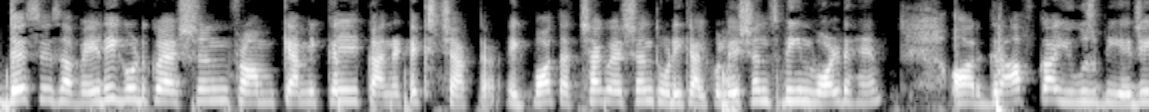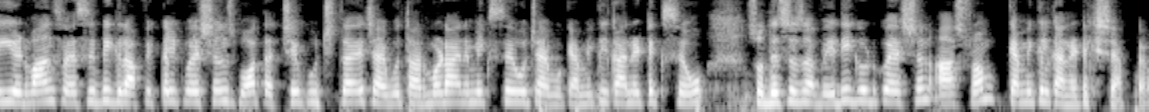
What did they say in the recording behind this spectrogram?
this is a very good question from chemical kinetics chapter एक बहुत अच्छा क्वेश्चन थोड़ी कैलकुलेशंस भी इन्वॉल्व हैं। और ग्राफ का यूज़ भी है। जे एडवांस वैसे भी ग्राफिकल क्वेश्चंस बहुत अच्छे पूछता है, चाहे वो थर्मोडायनेमिक्स से हो, चाहे वो केमिकल कानेटिक्स से हो। So this is a very good question आज from chemical kinetics chapter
